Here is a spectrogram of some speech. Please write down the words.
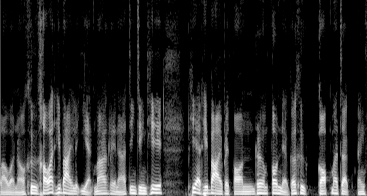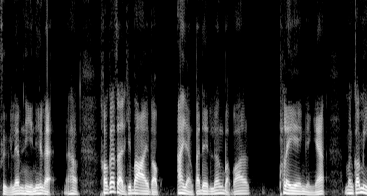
เราอะเนาะคือเขาอธิบายละเอียดมากเลยนะ จริง ๆ ที่พี่อธิบายไปตอนเริ่มต้นเนี่ยก็คือก๊อปมาจากหนังสือเล่มนี้นี่แหละนะครับเขาก็จะอธิบายแบบอะอย่างประเด็นเรื่องแบบว่าเพลงอย่างเงี้ยมันก็มี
